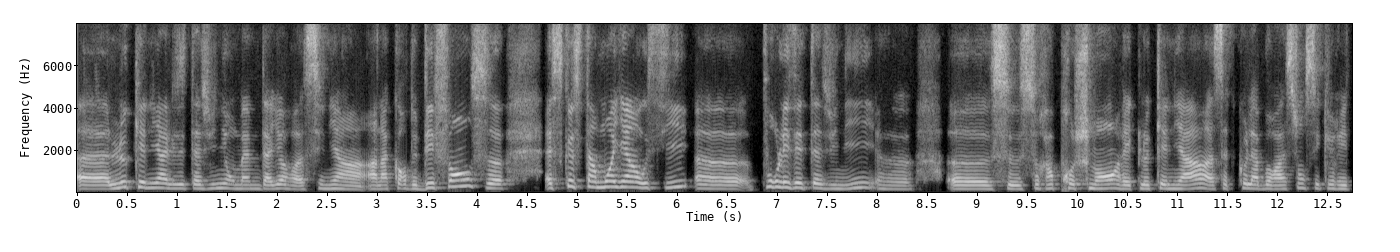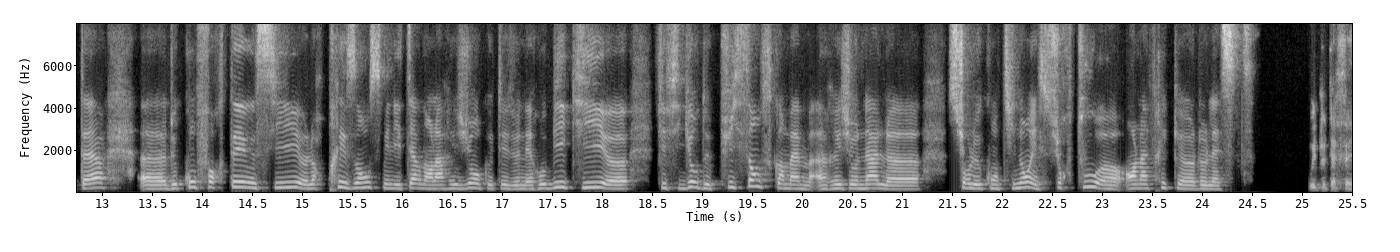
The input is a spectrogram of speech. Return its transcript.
Euh, le Kenya et les États-Unis ont même d'ailleurs euh, signé un, accord de défense. Est-ce que c'est un moyen aussi pour les États-Unis, ce, rapprochement avec le Kenya, cette collaboration sécuritaire, de conforter aussi leur présence militaire dans la région aux côtés de Nairobi, qui fait figure de puissance quand même régionale sur le continent et surtout en Afrique de l'Est oui, tout à fait.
